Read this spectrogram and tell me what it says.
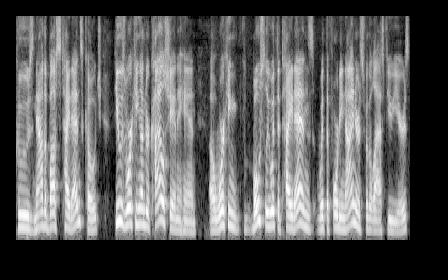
who's now the Buffs tight ends coach, he was working under Kyle Shanahan, uh, working mostly with the tight ends with the 49ers for the last few years.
